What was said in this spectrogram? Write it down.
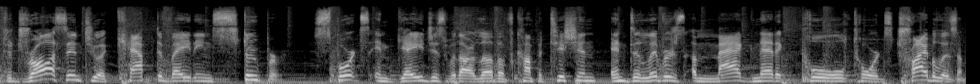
to draw us into a captivating stupor. Sports engages with our love of competition and delivers a magnetic pull towards tribalism.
